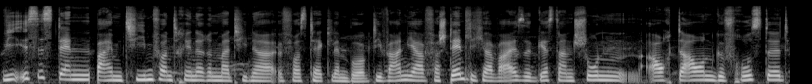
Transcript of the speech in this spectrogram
Wie ist es denn beim Team von Trainerin Martina Voss-Tecklenburg? Die waren ja verständlicherweise gestern schon auch down, gefrustet.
